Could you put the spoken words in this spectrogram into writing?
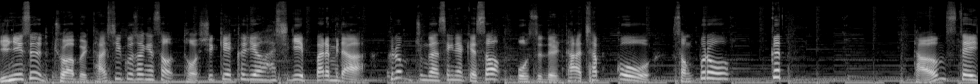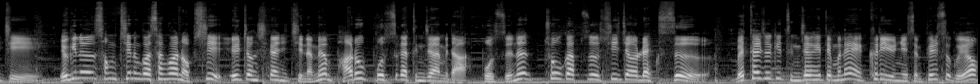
유닛은 조합을 다시 구성해서 더 쉽게 클리어하시기 바랍니다. 그럼 중간 생략해서 보스들 다 잡고 성프로 끝! 다음 스테이지. 여기는 성치는 과 상관없이 일정 시간이 지나면 바로 보스가 등장합니다. 보스는 초갑수 시저렉스. 메탈적이 등장하기 때문에 크리 유닛은 필수고요.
